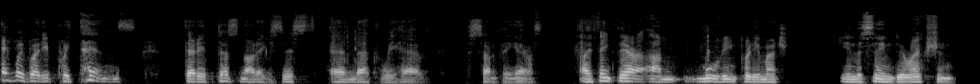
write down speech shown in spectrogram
Everybody pretends that it does not exist and that we have something else. I think there I'm moving pretty much in the same direction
